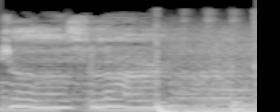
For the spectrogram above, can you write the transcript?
just like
